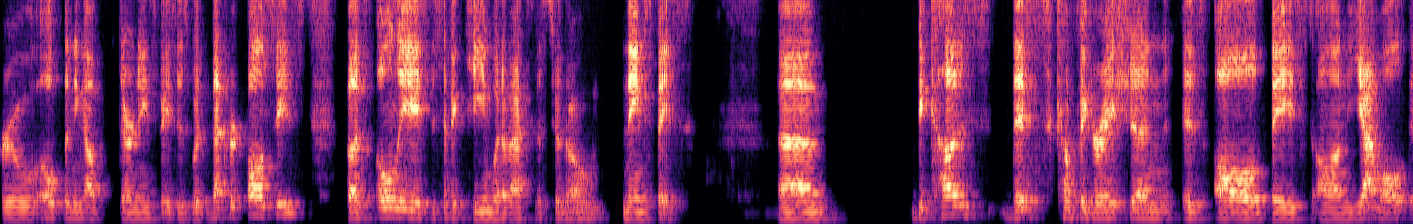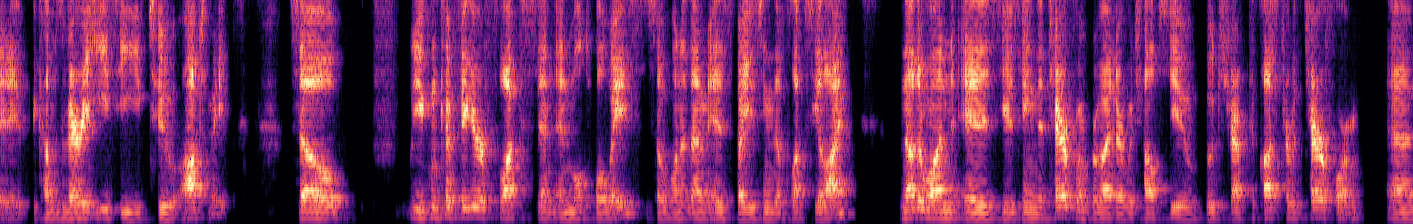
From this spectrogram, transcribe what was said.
through opening up their namespaces with network policies, but only a specific team would have access to their own namespace. Um, because this configuration is all based on YAML, it becomes very easy to automate. So you can configure Flux in, in multiple ways. So one of them is by using the Flux CLI. Another one is using the Terraform provider, which helps you bootstrap the cluster with Terraform. Uh,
